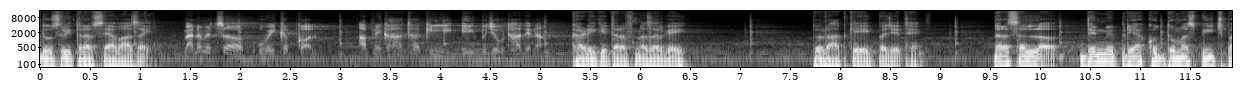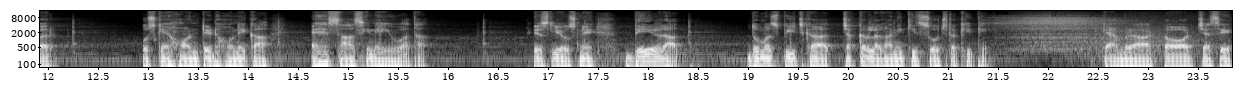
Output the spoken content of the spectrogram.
दूसरी तरफ़ से आवाज़ आई। Madam it's a wake up call आपने कहा था कि एक बजे उठा देना। घड़ी की तरफ़ नज़र गई। तो रात के एक बजे थे। दरअसल दिन में प्रिया को दुमस बीच पर उसके हॉन्टेड होने का एहसास ही नहीं हुआ था। इसलिए उसने देर रात दुमस बीच का चक्कर लगाने की सोच रखी थी। कैमरा, टॉर्च जैसे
